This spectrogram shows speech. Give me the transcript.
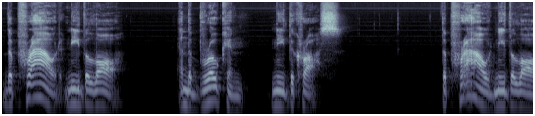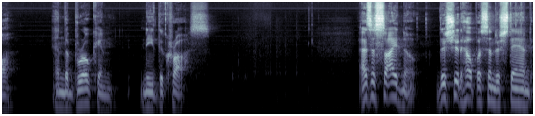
The proud need the law, and the broken need the cross. The proud need the law, and the broken need the cross. As a side note, this should help us understand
